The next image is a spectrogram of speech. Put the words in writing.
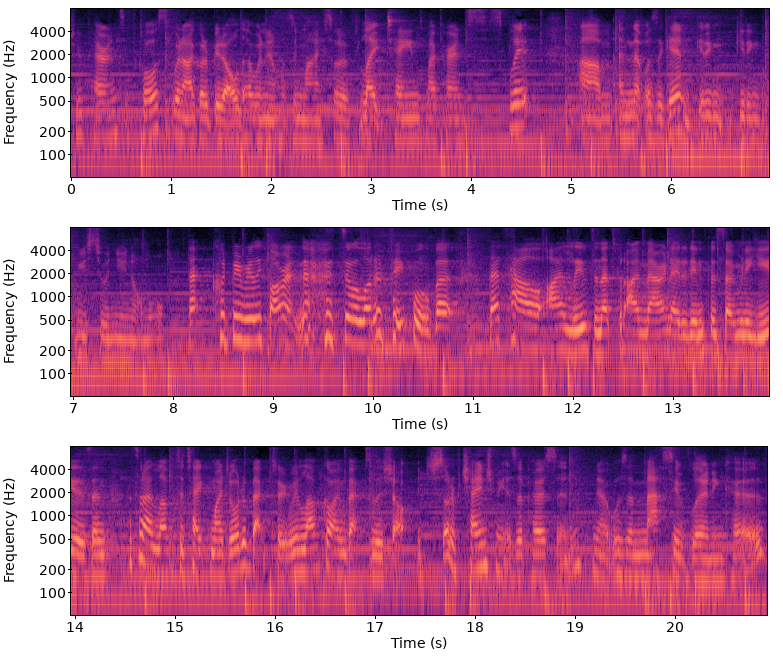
two parents, of course. When I got a bit older, when I was in my sort of late teens, my parents split. Um, and that was again getting getting used to a new normal. That could be really foreign to a lot of people, but that's how I lived and that's what I marinated in for so many years and that's what I love to take my daughter back to. We love going back to the shop. It sort of changed me as a person. You know, it was a massive learning curve,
